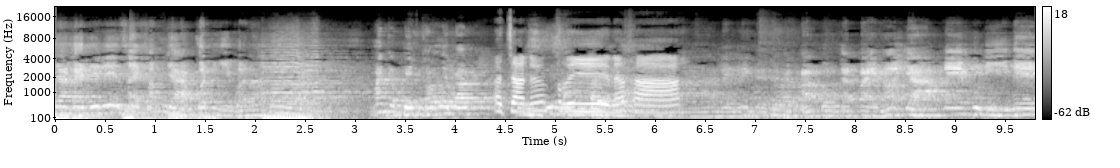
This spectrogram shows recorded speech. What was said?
อยากให้เดเน่ใช้คำหยาบก็ดีวะนะมันก็เป็นเขาเลยว่าอาจารย์ดนตรีนะคะ เล็กๆปรับปรุงกันไปเนาะยาแม่ผู้ดีแดง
